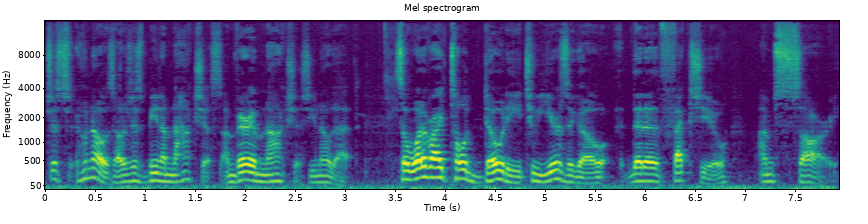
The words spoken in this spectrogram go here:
just who knows? I was just being obnoxious. I'm very obnoxious. You know that. So whatever I told Doute two years ago that it affects you, I'm sorry.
